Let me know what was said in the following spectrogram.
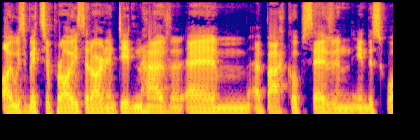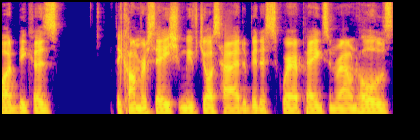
I was a bit surprised that Ireland didn't have um, a backup seven in the squad because the conversation we've just had a bit of square pegs and round holes.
